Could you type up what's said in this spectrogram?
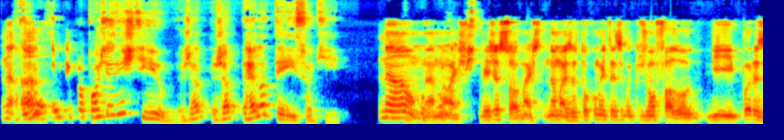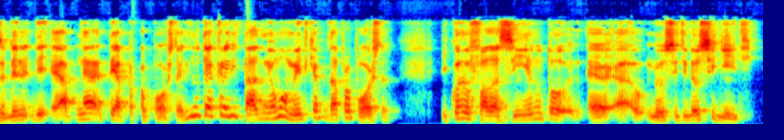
Não, a, que a proposta existiu. Eu já, já relatei isso aqui. Não, não, não, mas veja só, mas não, mas eu estou comentando isso que o João falou de, por exemplo, de, de, de, né, ter a proposta. Ele não tem acreditado em nenhum momento que é da proposta. E quando eu falo assim, eu não tô. É, o meu sentido é o seguinte:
